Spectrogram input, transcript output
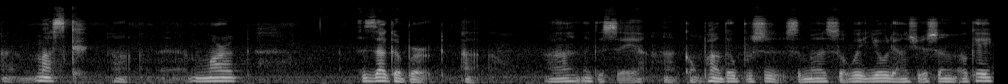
啊，Musk 啊，Mark Zuckerberg 啊，啊，那个谁啊？啊，恐怕都不是什么所谓优良学生。OK。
